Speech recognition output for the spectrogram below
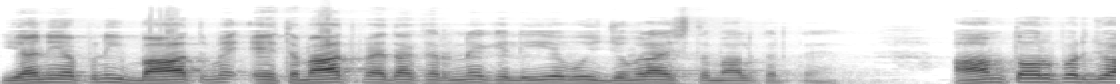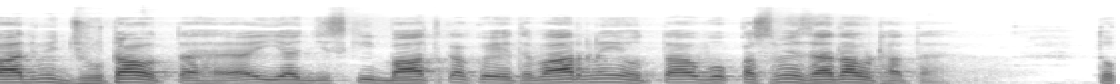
یعنی اپنی بات میں اعتماد پیدا کرنے کے لیے وہی جملہ استعمال کرتے ہیں۔ عام طور پر جو آدمی جھوٹا ہوتا ہے یا جس کی بات کا کوئی اعتبار نہیں ہوتا، وہ قسمیں زیادہ اٹھاتا ہے۔ تو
